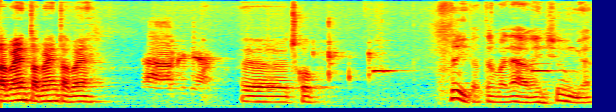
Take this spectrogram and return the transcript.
Olha, Tá bem, tá bem, tá bem. Ah, obrigado. Eh, desculpa. Ih, está a trabalhar bem, chunga.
